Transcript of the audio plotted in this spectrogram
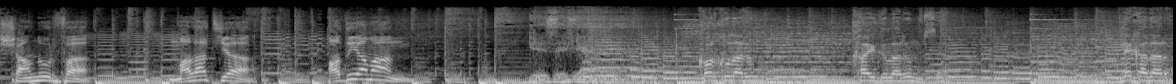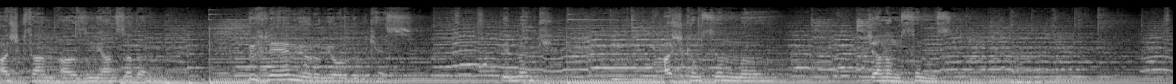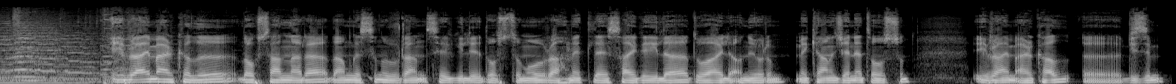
Şanlıurfa, Malatya, Adıyaman. Gezegen. Korkularım, kaygılarım sen. Ne kadar aşktan ağzım yansa da üfleyemiyorum yoğurdum kes. Bilmem ki aşkımsın mı, canımsın mısın? İbrahim Erkal'ı 90'lara damgasını vuran sevgili dostumu rahmetle, saygıyla, duayla anıyorum. Mekanı cennet olsun. İbrahim Erkal e, bizim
